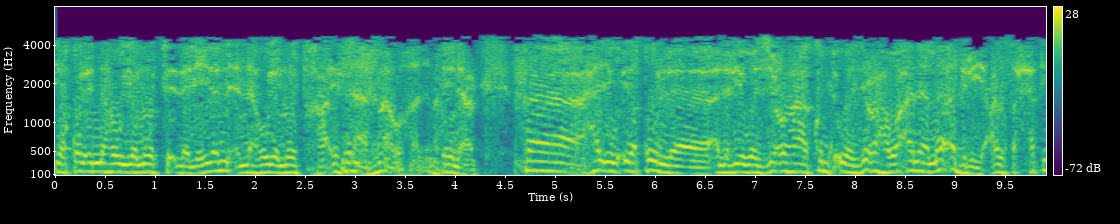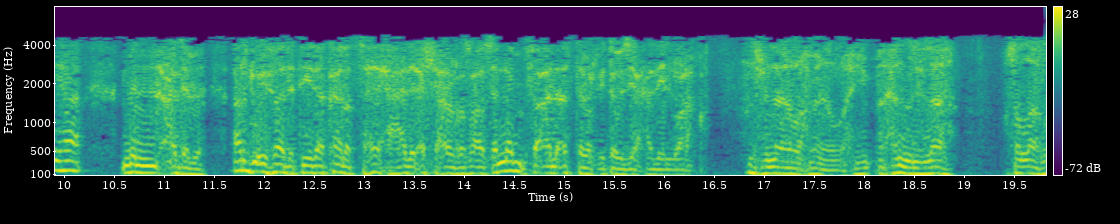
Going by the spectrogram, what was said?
يقول إنه يموت ذليلا إنه يموت خائفا. نعم معروف هذا اي نعم. فهل يقول آه الذي يوزعها كنت أوزعها وأنا ما أدري عن صحتها من عدمه. أرجو إفادتي إذا كانت صحيحة هذه الاشياء عن الرسول صلى الله عليه وسلم فأنا أستمر في توزيع هذه الورقة. بسم الله الرحمن الرحيم. الحمد لله وصلى الله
